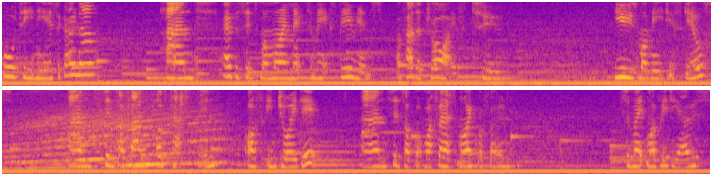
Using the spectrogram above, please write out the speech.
14 years ago now. And ever since my myomectomy experience, I've had a drive to use my media skills. And since I found podcasting, I've enjoyed it. And since I've got my first microphone to make my videos,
